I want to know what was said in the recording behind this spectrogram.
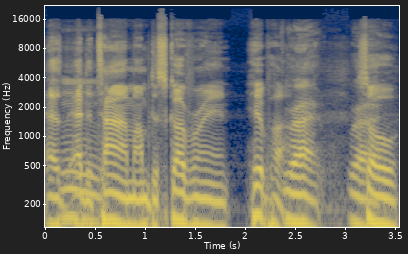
As, At the time, I'm discovering hip hop. Mm. right, right. So,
